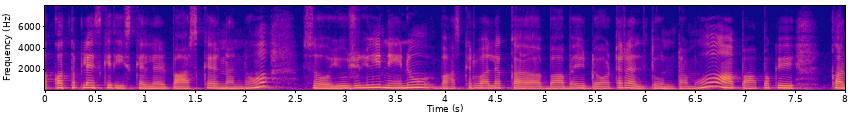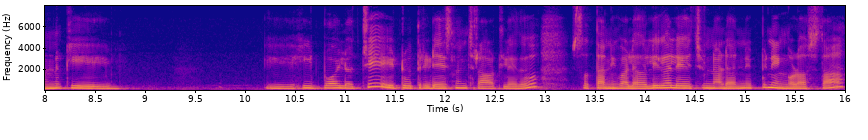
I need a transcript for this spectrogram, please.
కొత్త ప్లేస్కి తీసుకెళ్ళాడు భాస్కర్ నన్ను. సో యూజువలీ నేను భాస్కర్ వాళ్ళ బాబాయ్ డాటర్ వెళ్తూ ఉంటాము. ఆ పాపకి కన్నుకి ఈ హీట్ బాయిల్ వచ్చి టూ త్రీ డేస్ నుంచి రావట్లేదు. సో తను ఇవాళ ఎర్లీగా లేచున్నాడు అని చెప్పి నేను కూడా వస్తా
